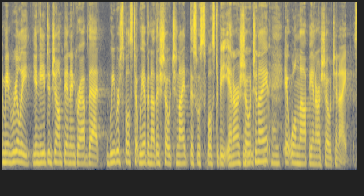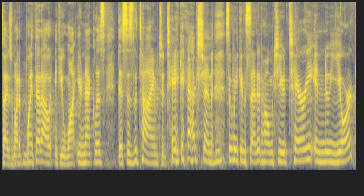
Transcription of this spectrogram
I mean, really, you need to jump in and grab that. We were supposed to, we have another show tonight. This was supposed to be in our show mm, tonight. Okay. It will not be in our show tonight. So I just want mm -hmm. to point that out. If you want your necklace, this is the time to take action mm -hmm. so we can send it home to you. Terry in New York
